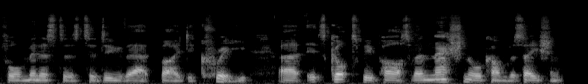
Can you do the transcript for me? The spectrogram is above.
for ministers to do that by decree. Uh, it's got to be part of a national conversation,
